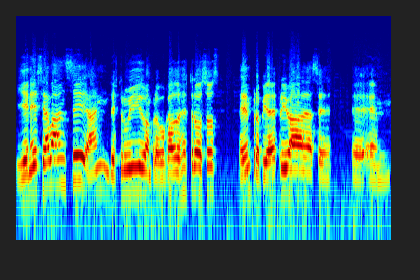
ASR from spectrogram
Y en ese avance han destruido, han provocado destrozos en propiedades privadas, en,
